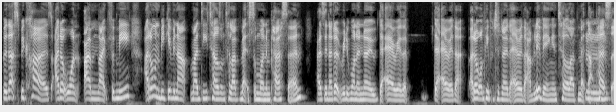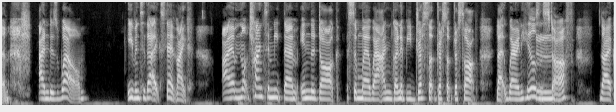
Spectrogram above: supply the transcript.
but that's because i don't want i'm like for me i don't want to be giving out my details until i've met someone in person as in i don't really want to know the area that the area that i don't want people to know the area that i'm living until i've met that Mm. person and as well even to that extent like I am not trying to meet them in the dark somewhere where I'm going to be dressed up, dress up, dress up, like wearing heels and Mm. stuff. Like,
